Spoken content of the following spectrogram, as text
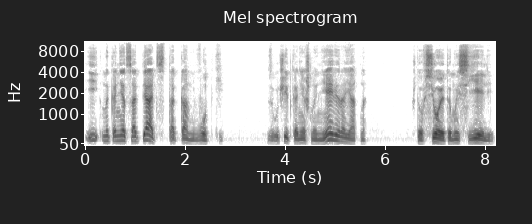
и, наконец, опять стакан водки. Звучит, конечно, невероятно, что все это мы съели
